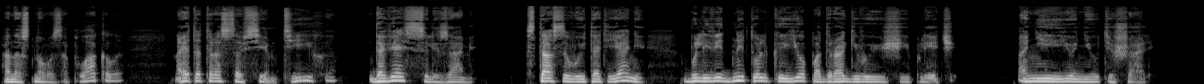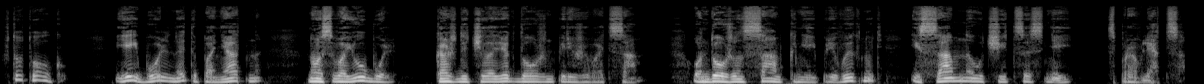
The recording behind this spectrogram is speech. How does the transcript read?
Она снова заплакала, на этот раз совсем тихо, давясь слезами. Стасову и Татьяне были видны только ее подрагивающие плечи. Они ее не утешали. Что толку? Ей больно, это понятно, но свою боль каждый человек должен переживать сам. Он должен сам к ней привыкнуть и сам научиться с ней справляться.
